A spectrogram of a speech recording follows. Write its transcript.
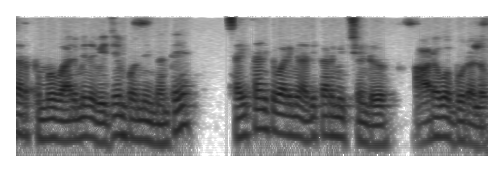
సర్పము వారి మీద విజయం పొందిందంటే సైతానికి వారి మీద అధికారం ఇచ్చిండు ఆరవ బూరలో.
